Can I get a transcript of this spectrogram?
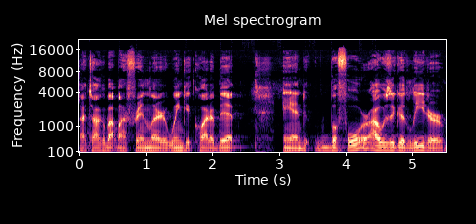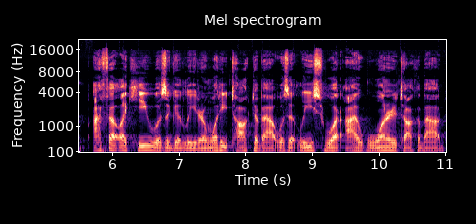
I talk about my friend Larry Winget quite a bit and before I was a good leader, I felt like he was a good leader. And what he talked about was at least what I wanted to talk about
